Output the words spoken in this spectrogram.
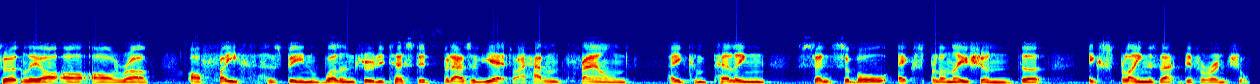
certainly our, our, our uh, our faith has been well and truly tested. But as of yet, I haven't found a compelling, sensible explanation that explains that differential.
